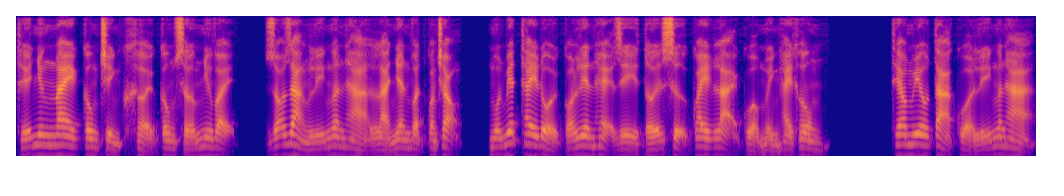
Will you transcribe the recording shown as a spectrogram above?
thế nhưng nay công trình khởi công sớm như vậy, rõ ràng Lý Ngân Hà là nhân vật quan trọng, muốn biết thay đổi có liên hệ gì tới sự quay lại của mình hay không. Theo miêu tả của Lý Ngân Hà,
